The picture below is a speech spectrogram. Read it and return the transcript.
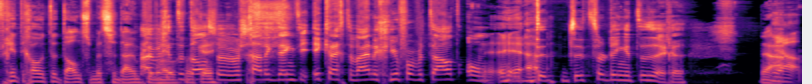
Begint hij gewoon te dansen met zijn duimpje Hij begint omhoog. te dansen. Waarschijnlijk denkt hij, ik krijg te weinig hiervoor betaald om Ja. dit, dit soort dingen te zeggen. Ja, Ja.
